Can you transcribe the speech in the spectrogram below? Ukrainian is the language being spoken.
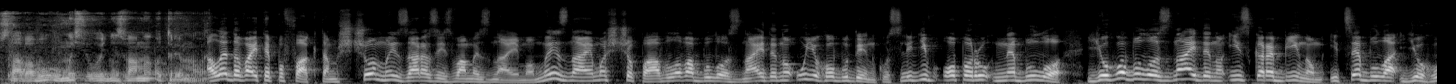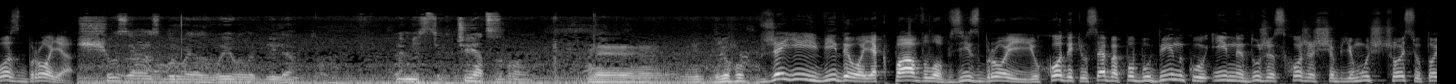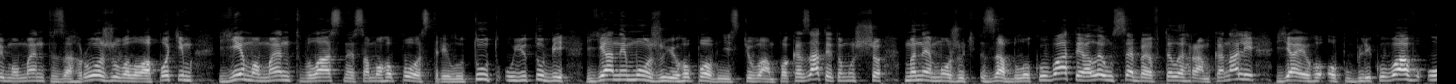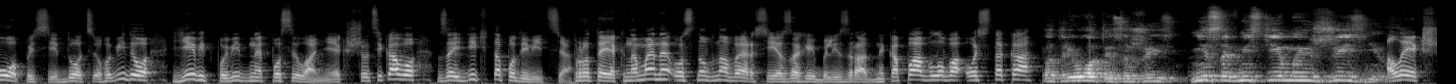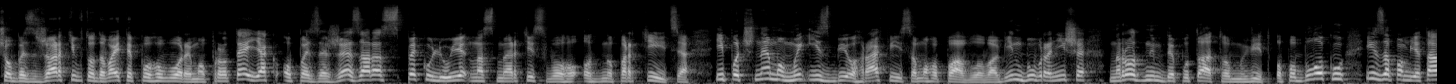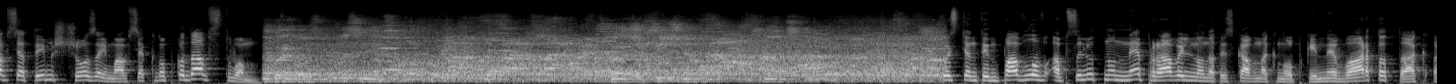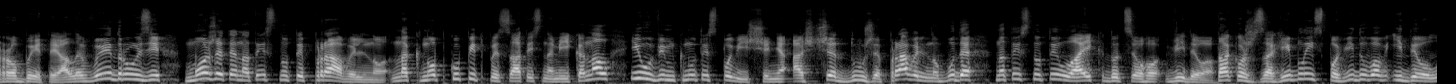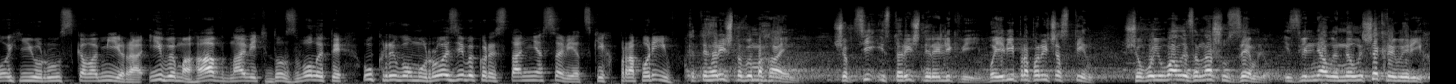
Слава Богу, ми сьогодні з вами отримали. Але давайте по фактам, що ми зараз із вами знаємо. Ми знаємо, що Павлова було знайдено у його будинку. Слідів опору не було. Його було знайдено із карабіном, і це була його зброя. Що за зброя виявили біля на місці? Чия це зброя? Е, Його Вже є і відео, як Павлов зі зброєю ходить у себе по будинку, і не дуже схоже, щоб йому щось у той момент загрожувало. А потім є момент власне самого пострілу. Тут у Ютубі я не можу його повністю вам показати, тому що мене можуть заблокувати. Але у себе в телеграм-каналі я його опублікував. У описі до цього відео є відповідне посилання. Якщо цікаво, зайдіть та подивіться. Проте, як на мене, основна версія загибелі зрадника Павлова ось така. Патриоты за жизнь, несовместимые с жизнью. Але якщо без жартів, то давайте поговоримо про те, як ОПЗЖ зараз спекулює на смерті свого однопартійця. І почнемо ми із біографії самого Павлова. Він був раніше народним депутатом від Опоблоку і запам'ятався тим, що займався кнопкодавством. Костянтин Павлов абсолютно неправильно натискав на кнопки. Не варто так робити. Але ви, друзі, можете натиснути правильно на кнопку підписатись на мій канал і увімкнути сповіщення. А ще дуже правильно буде натиснути лайк до цього відео. Також загиблий сповідував ідеологію руского міра і вимагав навіть дозволити у кривому розі використання совєтських прапорів. Категорично вимагаємо, щоб ці історичні реліквії, бойові прапори частин, що воювали за нашу землю і звільняли не лише Кривий Ріг,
